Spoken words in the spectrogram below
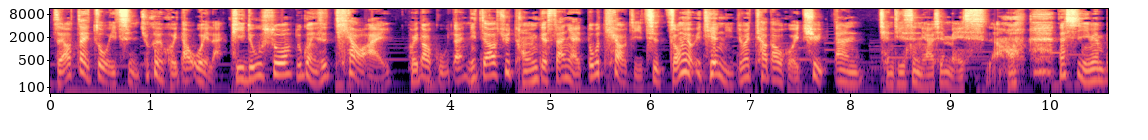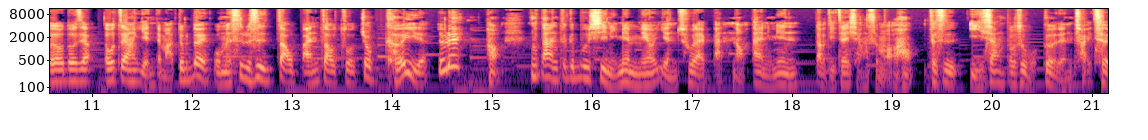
只要再做一次，你就可以回到未来。譬如说，如果你是跳崖回到古代，你只要去同一个山崖多跳几次，总有一天你就会跳到回去。但前提是你要先没死啊！哈，那戏里面不都都这样都这样演的嘛，对不对？我们是不是照搬照做就可以了，对不对？好，那当然这个部戏里面没有演出来，板脑袋里面到底在想什么？哈，这是以上都是我个人揣测。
